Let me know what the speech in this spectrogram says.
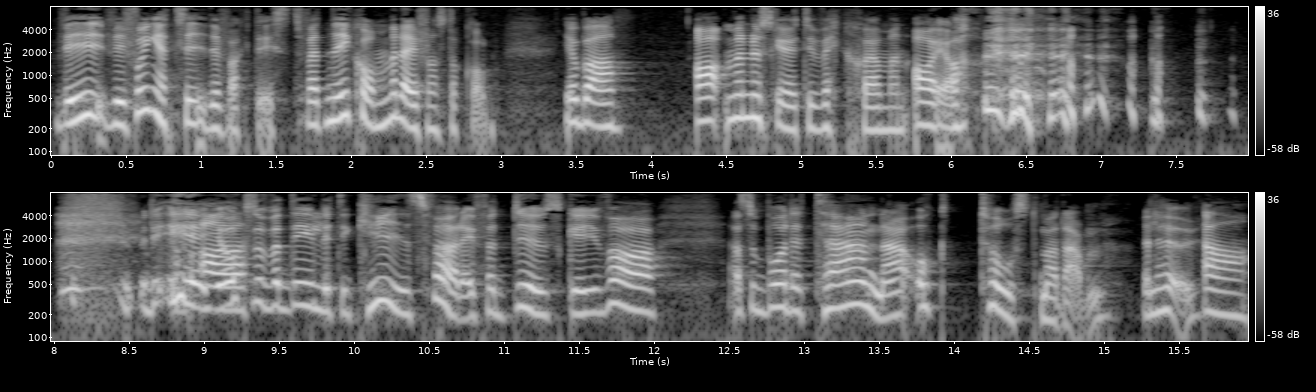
vi, vi får inga tider faktiskt. För att ni kommer därifrån Stockholm. Jag bara, ja men nu ska jag till Växjö men ja ja. Men det är ju också för att det är lite kris för dig. För att du ska ju vara, alltså både tärna och toast madame. Eller hur? Ja.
